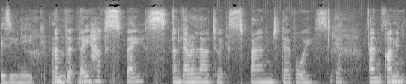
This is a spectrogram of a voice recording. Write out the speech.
is unique, and that they have space and they're Yeah. allowed to expand their voice. Yeah, And I mean.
